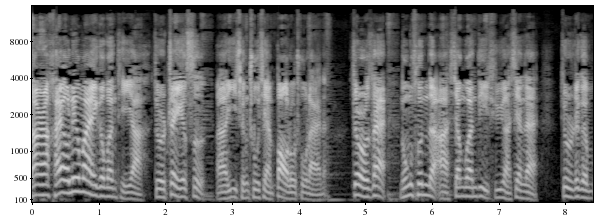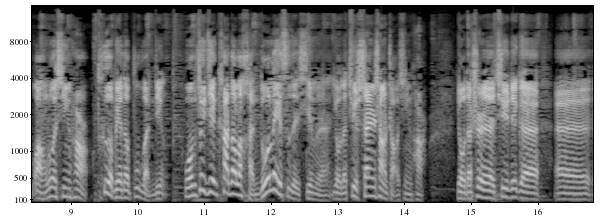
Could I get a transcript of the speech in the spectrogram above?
当然，还有另外一个问题呀，就是这一次啊，疫情出现暴露出来的，就是在农村的啊相关地区啊，现在就是这个网络信号特别的不稳定。我们最近看到了很多类似的新闻，有的去山上找信号，有的是去这个呃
